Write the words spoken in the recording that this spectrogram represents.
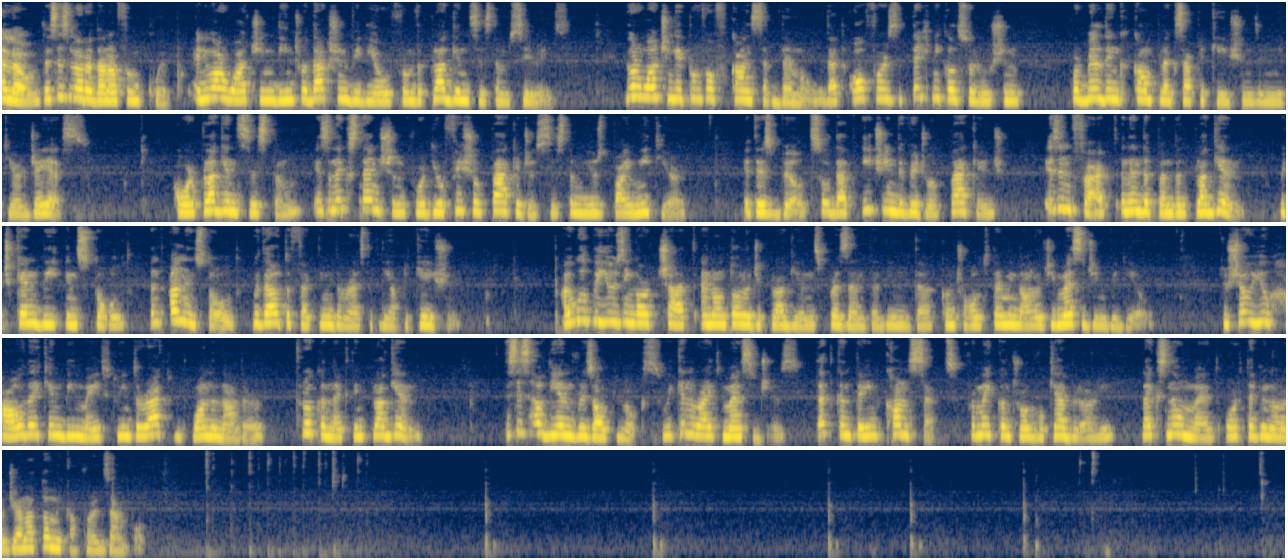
Hello, this is Loredana from Quip, and you are watching the introduction video from the Plugin System series. You are watching a proof of concept demo that offers a technical solution for building complex applications in Meteor.js. Our plugin system is an extension for the official packages system used by Meteor. It is built so that each individual package is in fact an independent plugin, which can be installed and uninstalled without affecting the rest of the application. I will be using our chat and ontology plugins presented in the controlled terminology messaging video to show you how they can be made to interact with one another through a connecting plugin. This is how the end result looks. We can write messages that contain concepts from a controlled vocabulary like SNOMED or Terminologia Anatomica, for example.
